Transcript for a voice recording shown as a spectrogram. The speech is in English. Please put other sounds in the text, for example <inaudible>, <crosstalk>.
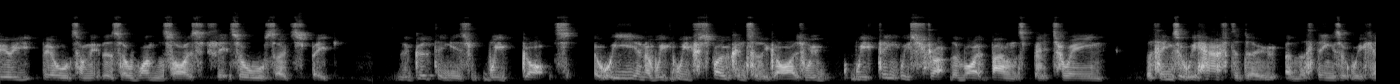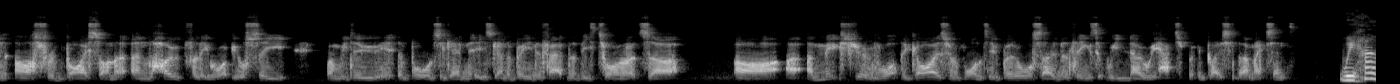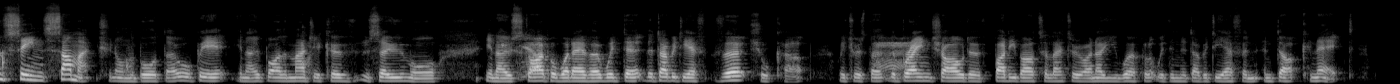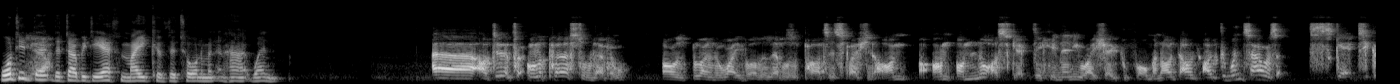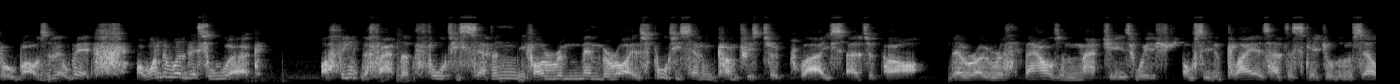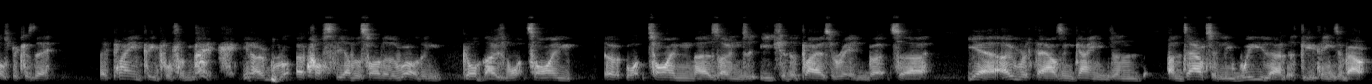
build something that's a one size fits all, so to speak. The good thing is we've got we you know we've we've spoken to the guys. We we think we struck the right balance between the things that we have to do and the things that we can ask for advice on it. And hopefully, what you'll see when we do hit the boards again is going to be the fact that these tournaments are are a mixture of what the guys have wanted, but also the things that we know we have to put in place. If that makes sense. We have seen some action on the board though, albeit you know by the magic of Zoom or you know Skype yeah. or whatever, with the the WDF Virtual Cup which was the, the mm. brainchild of Buddy Bartoletta, who I know you work a lot with in the WDF and, and Dart Connect. What did yeah. the, the WDF make of the tournament and how it went? Uh, I'll do it on a personal level. I was blown away by the levels of participation. I'm, I'm, I'm not a skeptic in any way, shape, or form, and I, I, I wouldn't say I was skeptical, but I was a little bit. I wonder whether this will work. I think the fact that 47, if I remember right, it was 47 countries took place, uh, took part. There were over a thousand matches, which obviously the players had to schedule themselves because they're they're playing people from <laughs> you know across the other side of the world, and God knows what time uh, what time uh, zones each of the players are in. But uh, yeah, over a thousand games, and undoubtedly we learned a few things about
